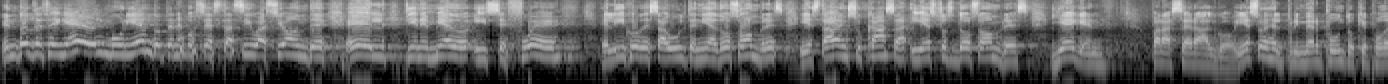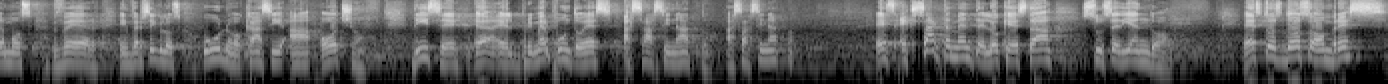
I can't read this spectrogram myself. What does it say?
Entonces en él muriendo tenemos esta situación de él tiene miedo y se fue. El hijo de Saúl tenía dos hombres y estaba en su casa y estos dos hombres lleguen para hacer algo. Y eso es el primer punto que podemos ver en versículos 1 casi a 8. Dice, eh, el primer punto es asesinato, asesinato. Es exactamente lo que está sucediendo. Estos dos hombres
